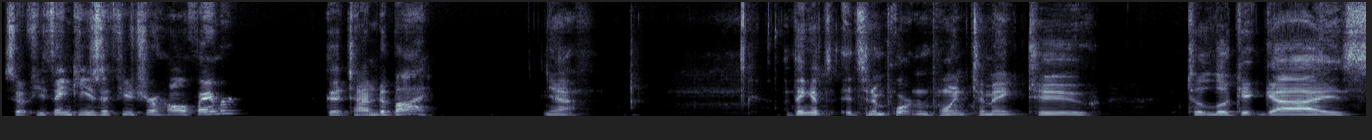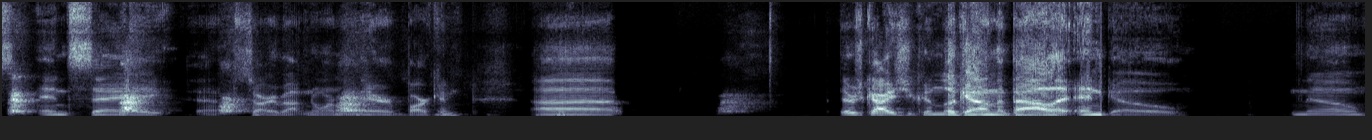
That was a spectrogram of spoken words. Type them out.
So if you think he's a future Hall of Famer, good time to buy. Yeah. I think it's it's an important point to make too to look at guys and say, uh, sorry about Norman there barking. Uh, there's guys you can look at on the ballot and go, no,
